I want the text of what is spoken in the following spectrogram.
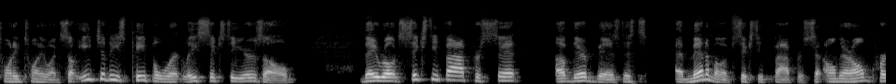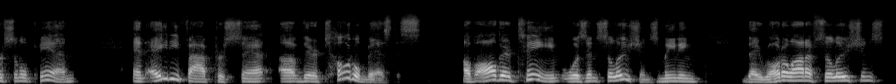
2021. So each of these people were at least 60 years old. They wrote 65% of their business, a minimum of 65% on their own personal pen, and 85% of their total business of all their team was in solutions, meaning they wrote a lot of solutions,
